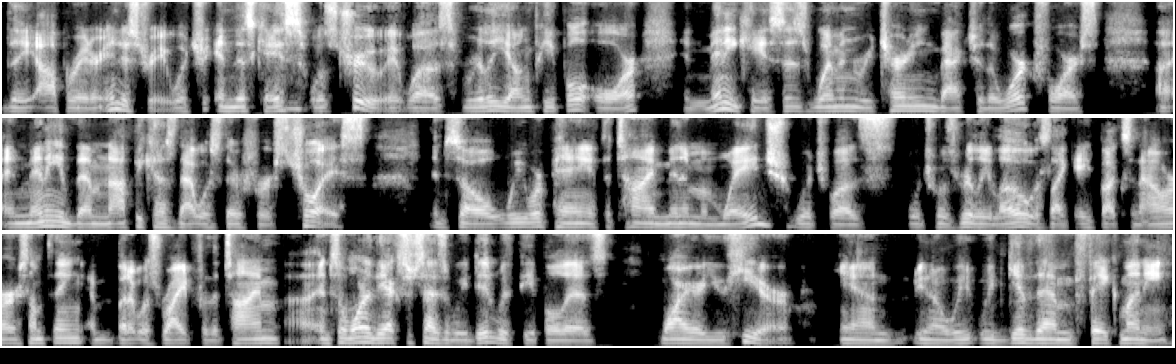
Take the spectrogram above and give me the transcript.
the operator industry, which in this case was true. It was really young people, or in many cases, women returning back to the workforce, uh, and many of them not because that was their first choice. And so we were paying at the time minimum wage which was which was really low. It was like eight bucks an hour or something but it was right for the time. Uh, and so one of the exercises we did with people is why are you here? And you know we, we'd give them fake money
